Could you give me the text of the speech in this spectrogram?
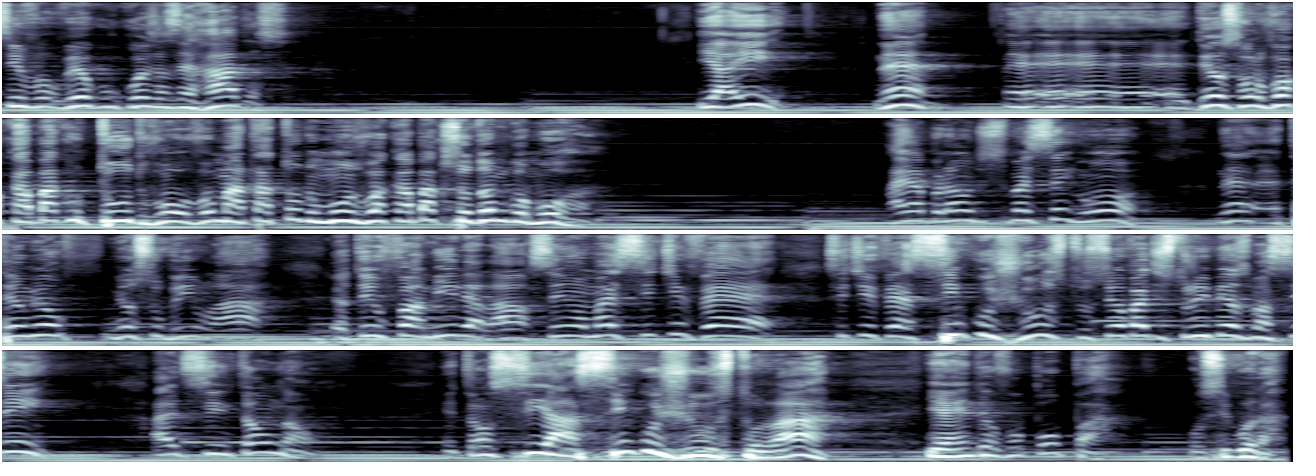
se envolveu com coisas erradas. E aí, né? É, é, é, Deus falou: vou acabar com tudo, vou, vou, matar todo mundo, vou acabar com Sodoma e Gomorra. Aí Abraão disse: Mas Senhor, né, tenho meu, meu sobrinho lá, eu tenho família lá, Senhor, mas se tiver, Se tiver cinco justos, o Senhor vai destruir mesmo assim? Aí disse: Então não. Então, se há cinco justos lá, e ainda eu vou poupar, vou segurar,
